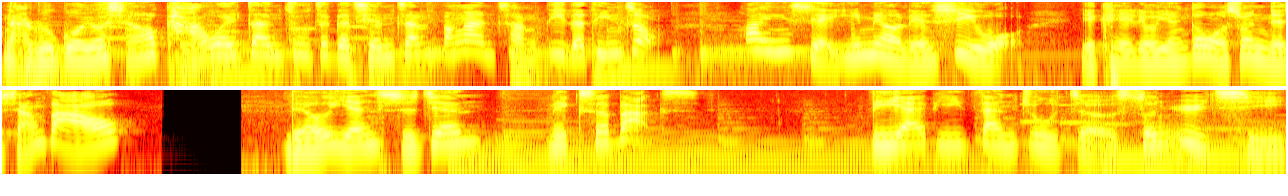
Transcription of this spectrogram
那如果有想要卡位赞助这个前瞻方案场地的听众，欢迎写 email 联系我，也可以留言跟我说你的想法哦。留言时间，Mixer Box，VIP 赞助者孙玉琪，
